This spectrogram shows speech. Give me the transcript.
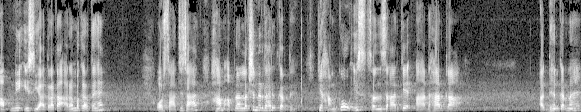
अपनी इस यात्रा का आरंभ करते हैं और साथ ही साथ हम अपना लक्ष्य निर्धारित करते हैं कि हमको इस संसार के आधार का अध्ययन करना है,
